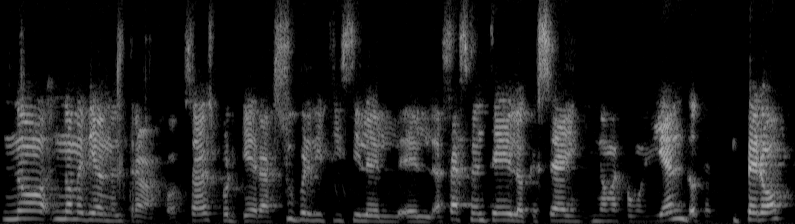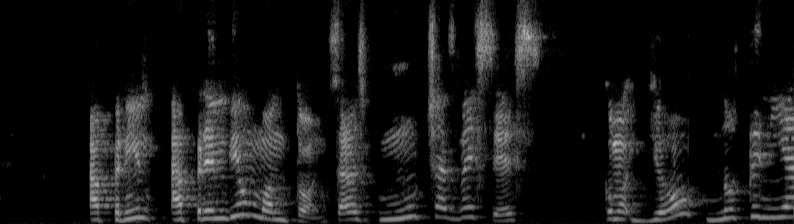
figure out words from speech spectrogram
no, no me dieron el trabajo, ¿sabes? Porque era súper difícil el, el assessment lo que sea y no me fue muy bien. Pero aprendí, aprendí un montón, ¿sabes? Muchas veces, como yo no tenía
